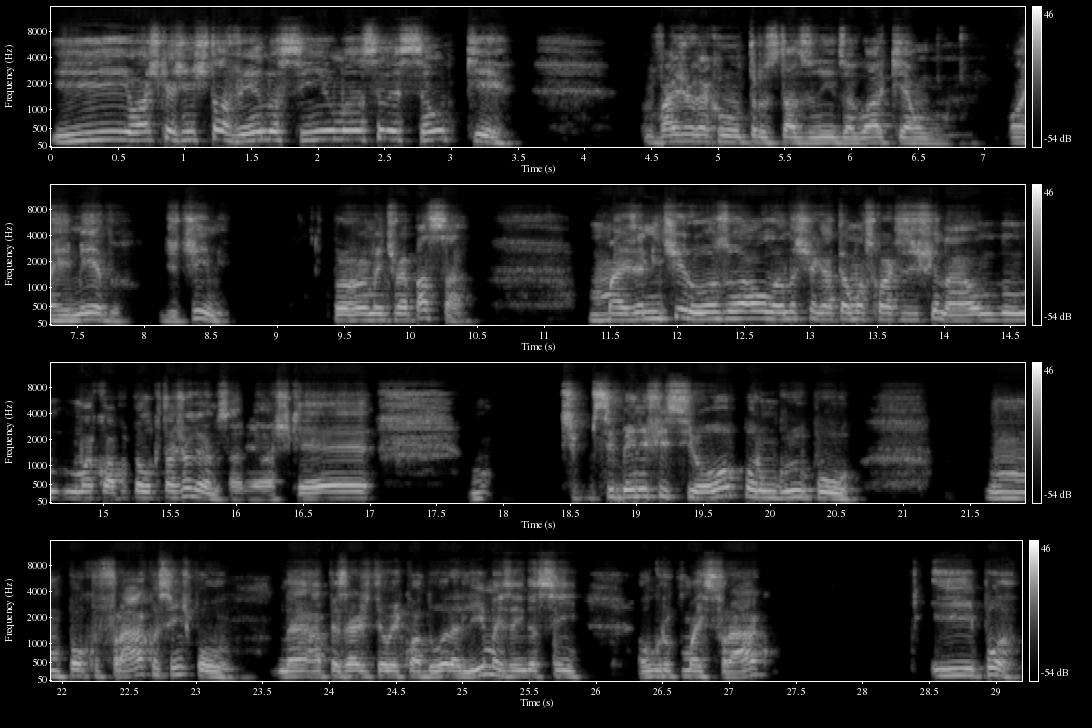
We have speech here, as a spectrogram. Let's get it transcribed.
E eu acho que a gente está vendo assim uma seleção que vai jogar contra os Estados Unidos agora, que é um, um arremedo de time, provavelmente vai passar. Mas é mentiroso a Holanda chegar até umas quartas de final numa Copa pelo que está jogando, sabe? Eu acho que é. Tipo, se beneficiou por um grupo um pouco fraco, assim, tipo, né, apesar de ter o Equador ali, mas ainda assim é um grupo mais fraco. E, pô,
